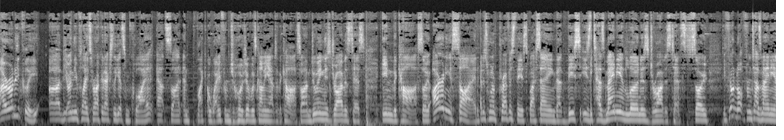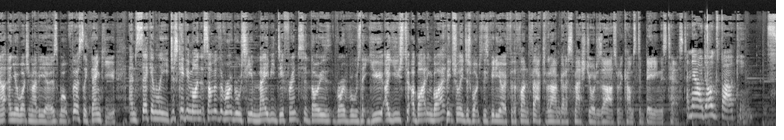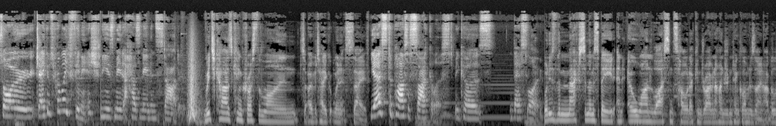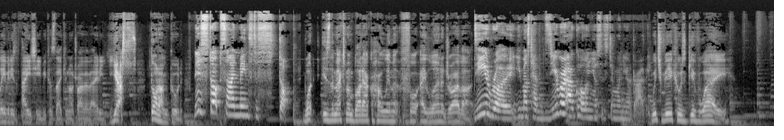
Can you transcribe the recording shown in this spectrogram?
Ironically, uh, the only place where I could actually get some quiet outside and like away from Georgia was coming out to the car. So I'm doing this driver's test in the car. So irony aside, I just want to preface this by saying that this is the Tasmanian Learners Driver's Test. So if you're not from Tasmania and you're watching my videos, well, firstly, thank you. And secondly, just keep in mind that some of the road rules here may be different to those road rules that you are used to abiding by. Literally just watch this video for the fun fact that I'm gonna smash George's ass when it comes to beating this test. And now a dog's barking. So Jacob's probably finished. And here's me that hasn't even started. Which cars can cross the line to overtake it when it's safe? Yes, to pass a cyclist because they're slow. What is the maximum speed an L1 license holder can drive in a 110 kilometer zone? I believe it is 80 because they cannot drive over 80. Yes! God, I'm good. This stop sign means to stop. What is the maximum blood alcohol limit for a learner driver? Zero. You must have zero alcohol in your system when you're driving. Which vehicles give way?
